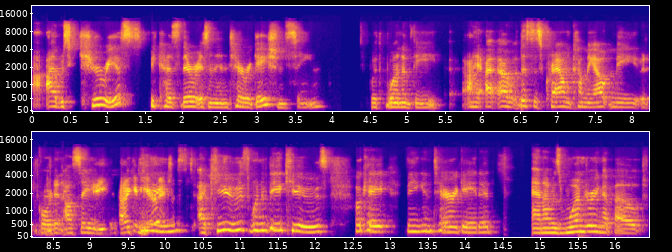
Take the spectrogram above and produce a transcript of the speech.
I was curious because there is an interrogation scene with one of the I, I, I, this is crown coming out me, Gordon. I'll say I can hear it. Accused, one of the accused. Okay, being interrogated, and I was wondering about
